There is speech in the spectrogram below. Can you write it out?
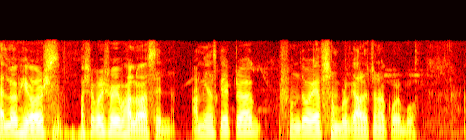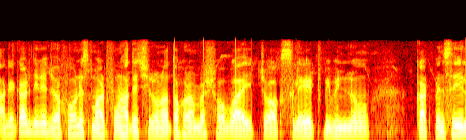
হ্যালো ভিউয়ার্স আশা করি সবাই ভালো আছেন। আমি আজকে একটা সুন্দর অ্যাপ সম্পর্কে আলোচনা করব। আগেকার দিনে যখন স্মার্টফোন হাতে ছিল না, তখন আমরা সবাই চক, স্লেট, বিভিন্ন কাঠ, পেন্সিল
